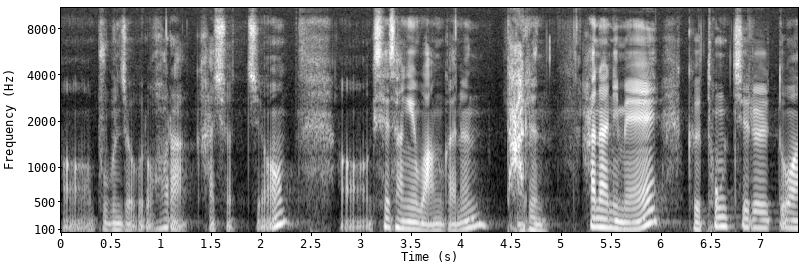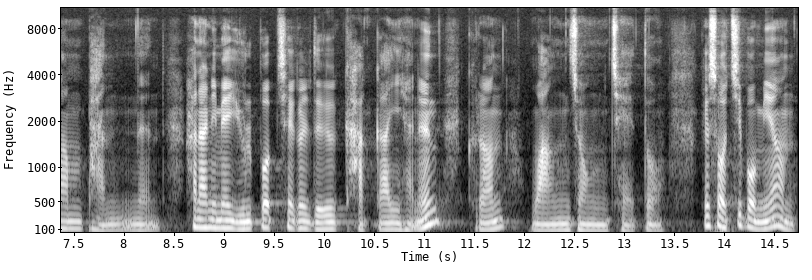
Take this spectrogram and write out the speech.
어, 부분적으로 허락하셨죠. 어, 세상의 왕과는 다른 하나님의 그 통치를 또한 받는 하나님의 율법책을 늘 가까이 하는 그런 왕정 제도. 그래서 어찌 보면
